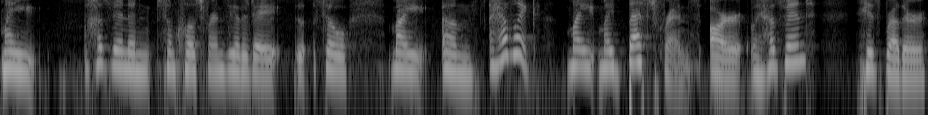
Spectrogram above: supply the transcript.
my husband and some close friends the other day. Uh, So, my um, I have like my my best friends are my husband, his brother,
